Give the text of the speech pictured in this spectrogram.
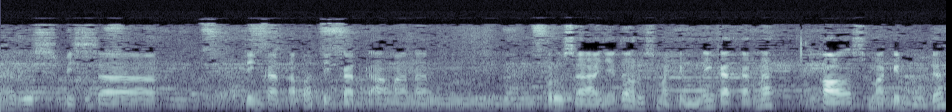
harus bisa tingkat apa tingkat keamanan perusahaannya itu harus semakin meningkat karena kalau semakin mudah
